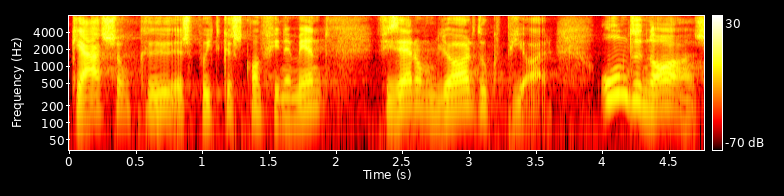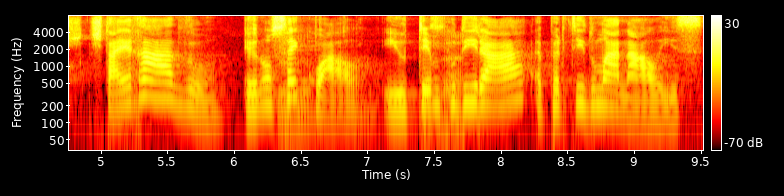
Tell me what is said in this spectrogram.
que acham que as políticas de confinamento fizeram melhor do que pior. Um de nós está errado, eu não sei uhum. qual, e o tempo Exato. dirá a partir de uma análise.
